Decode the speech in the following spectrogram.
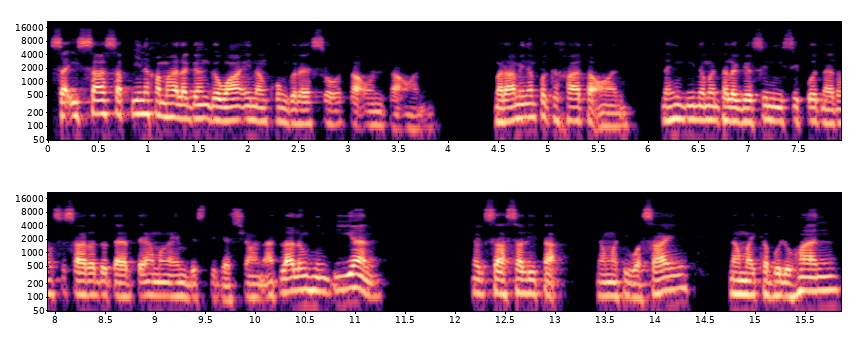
sa isa sa pinakamahalagang gawain ng Kongreso taon-taon. Marami ng pagkakataon na hindi naman talaga sinisipot natong sa Sara Duterte ang mga investigasyon at lalong hindi yan nagsasalita ng matiwasay, ng may kabuluhan,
